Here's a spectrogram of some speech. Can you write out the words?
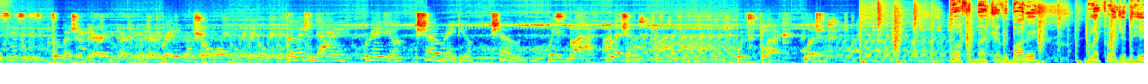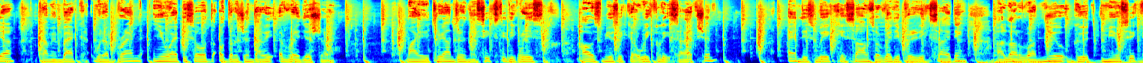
This is this is the legendary radio show. The legendary radio show radio show with Black Legend. With Black Legend. Welcome back, everybody. Black Legend here, coming back with a brand new episode of the legendary radio show. My 360 degrees house music weekly selection and this week it sounds already pretty exciting. A lot of uh, new good music.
